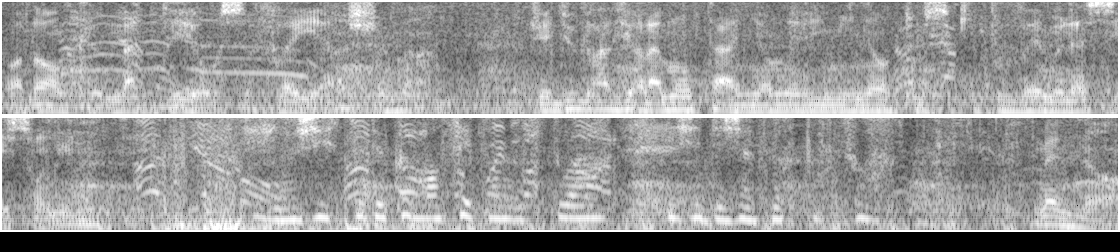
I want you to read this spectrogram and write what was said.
Pendant que Matteo se frayait un chemin, j'ai dû gravir la montagne en éliminant tout ce qui pouvait menacer son unité. Tu viens juste de commencer ton histoire et j'ai déjà peur pour toi. Mais non,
